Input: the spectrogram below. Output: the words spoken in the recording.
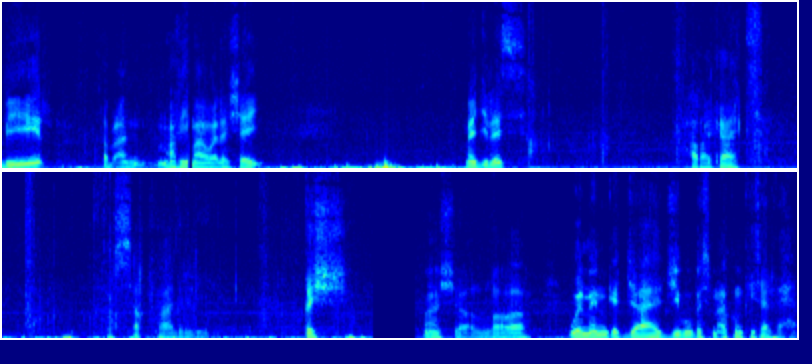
بير. طبعا ما في ما ولا شيء. مجلس. حركات. السقف هذا اللي قش. ما شاء الله. والمن قد جاهز جيبوا بس معكم كيس الفحم.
